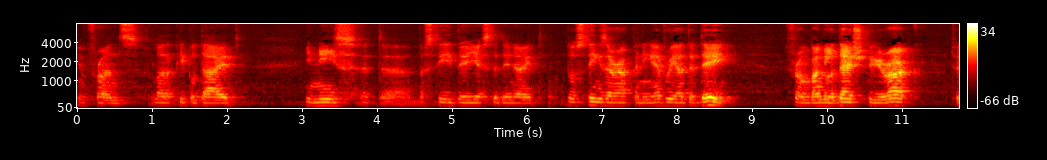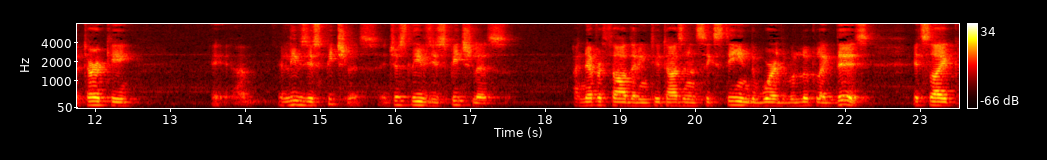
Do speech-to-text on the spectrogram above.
in France. A lot of people died in Nice at uh, Bastille Day yesterday night. Those things are happening every other day from Bangladesh to Iraq to Turkey. It, um, it leaves you speechless. It just leaves you speechless I never thought that in 2016 the world would look like this. It's like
